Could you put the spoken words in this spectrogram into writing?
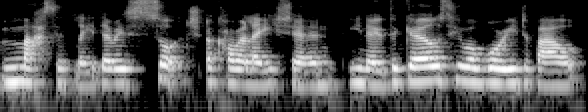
massively. There is such a correlation. You know, the girls who are worried about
